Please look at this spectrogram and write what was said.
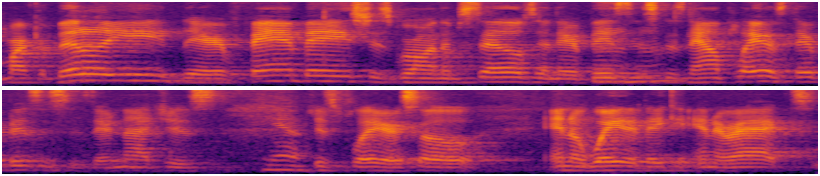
marketability, their fan base, just growing themselves and their business. Mm-hmm. Because now players, they're businesses, they're not just Yeah. just players. So in a way that they can interact,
